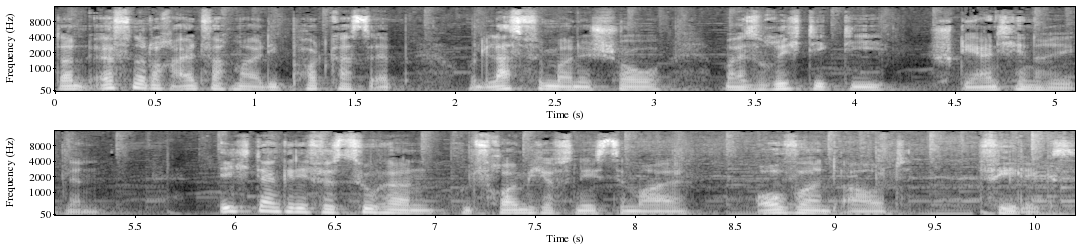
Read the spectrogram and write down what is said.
dann öffne doch einfach mal die Podcast-App und lass für meine Show mal so richtig die Sternchen regnen. Ich danke dir fürs Zuhören und freue mich aufs nächste Mal. Over and out, Felix.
